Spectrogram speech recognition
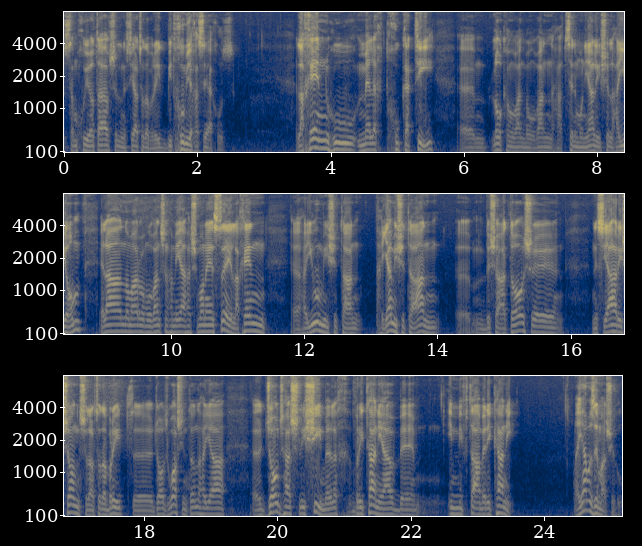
סמכויותיו של נשיא ארצות הברית בתחום יחסי החוץ. לכן הוא מלך חוקתי, לא כמובן במובן הצרמוניאלי של היום, אלא נאמר במובן של המאה ה-18. לכן היו מי שטען, היה מי שטען בשעתו שנשיאה הראשון של ארה"ב, אה, ג'ורג' וושינגטון, היה ג'ורג' השלישי, מלך בריטניה עם מבטא אמריקני. היה בזה משהו.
